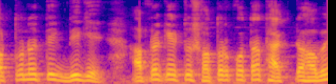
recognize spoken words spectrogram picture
অর্থনৈতিক দিকে আপনাকে একটু সতর্কতা থাকতে হবে।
